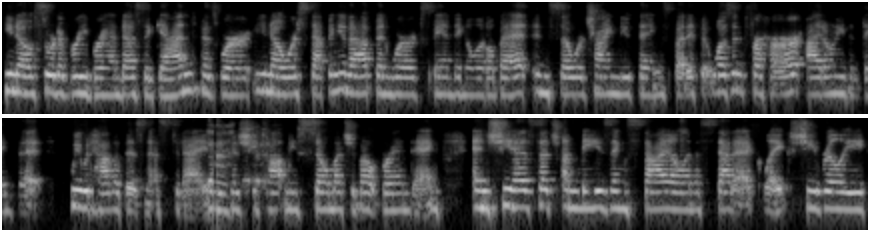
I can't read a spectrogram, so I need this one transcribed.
you know sort of rebrand us again because we're you know we're stepping it up and we're expanding a little bit and so we're trying new things but if it wasn't for her i don't even think that we would have a business today yeah. because she taught me so much about branding and she has such amazing style and aesthetic like she really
